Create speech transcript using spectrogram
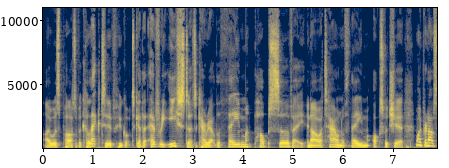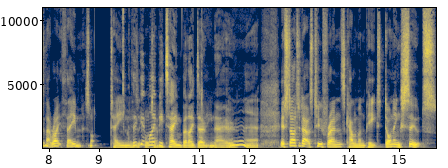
I was part of a collective who got together every Easter to carry out the Thame Pub Survey in our town of Thame, Oxfordshire. Am I pronouncing that right, Thame? It's not Tame. I think it might Tame? be tame, but I don't know. It started out as two friends, Callum and Pete, donning suits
